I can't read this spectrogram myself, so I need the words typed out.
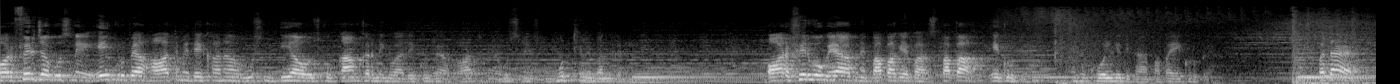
और फिर जब उसने एक रुपया हाथ में देखा ना, उसने दिया, उसको काम करने के बाद एक रुपया हाथ में, उसने इसको मुट्ठी में बंद कर दिया। और फिर वो गया अपने पापा के पास। पापा, एक रुपया। ऐसे खोल के दिखाया, पापा, एक रुपया। पता है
